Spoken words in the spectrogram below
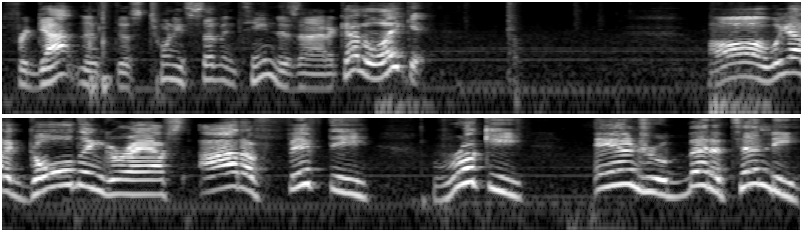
Forgotten that this 2017 design. I kind of like it. Oh, we got a Golden Graphs out of 50 rookie Andrew Benintendi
